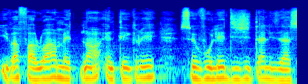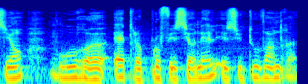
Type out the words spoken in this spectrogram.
il va falloir maintenant intégrer ce volet digitalisation pour être professionnel et surtout vendre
